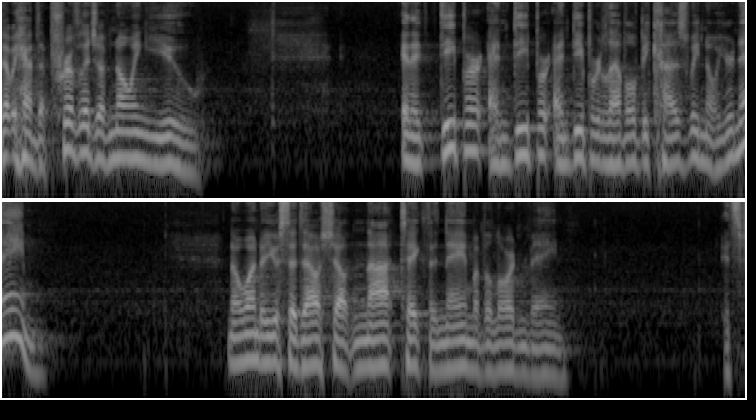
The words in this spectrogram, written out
that we have the privilege of knowing you in a deeper and deeper and deeper level because we know your name. No wonder you said, Thou shalt not take the name of the Lord in vain. It's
